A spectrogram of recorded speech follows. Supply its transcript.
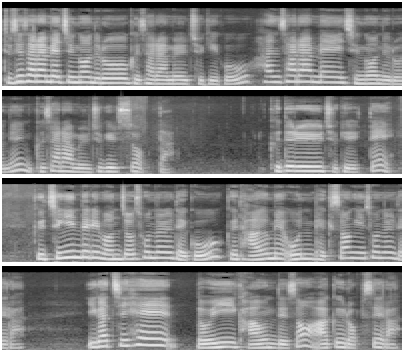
두세 사람의 증언으로 그 사람을 죽이고 한 사람의 증언으로는 그 사람을 죽일 수 없다. 그들을 죽일 때 그 증인들이 먼저 손을 대고 그 다음에 온 백성이 손을 대라. 이같이 해 너희 가운데서 악을 없애라.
